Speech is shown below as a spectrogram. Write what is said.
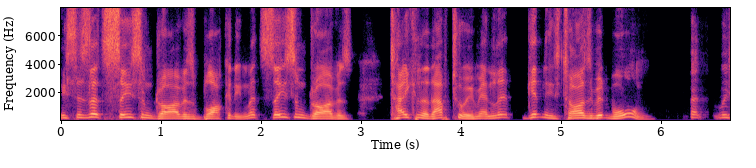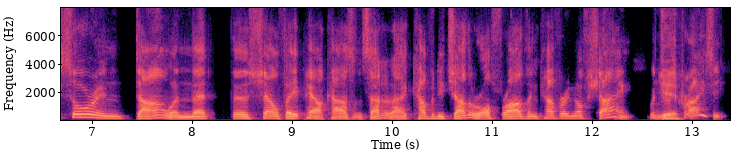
He says, let's see some drivers blocking him. Let's see some drivers taking it up to him and let getting his tyres a bit warm. But we saw in Darwin that the Shell V Power cars on Saturday covered each other off rather than covering off Shane, which Yeah. was crazy.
